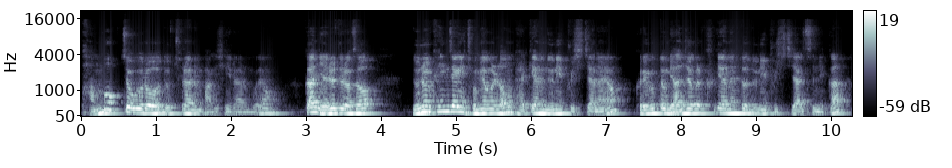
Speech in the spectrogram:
반복적으로 노출하는 방식이라는 거예요. 그러니까 예를 들어서 눈을 굉장히 조명을 너무 밝게 하면 눈이 부시잖아요. 그리고 또 면적을 크게 하면 또 눈이 부시지 않습니까?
